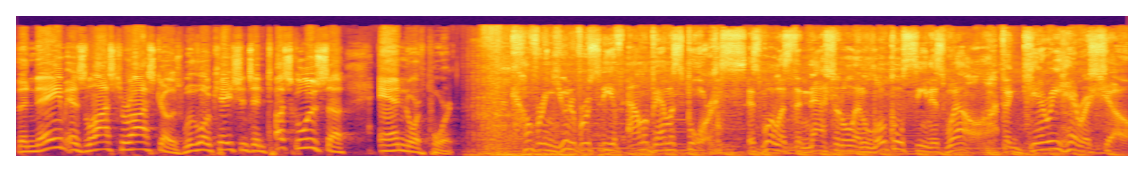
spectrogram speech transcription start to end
the name is Los Tarascos with locations in Tuscaloosa and Northport. Covering University of Alabama sports, as well as the national and local scene as well. The Gary Harris Show,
